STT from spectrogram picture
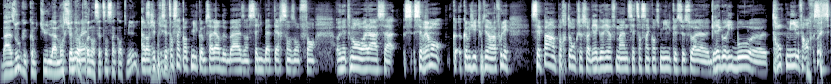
bah Zoug, comme tu l'as mentionné en prenant 750 000. Alors j'ai pris 750 000 comme salaire de base, un célibataire sans enfant. Honnêtement, voilà, ça, c'est vraiment, comme j'ai tweeté dans la foulée, c'est pas important que ce soit Gregory Hoffman 750 000, que ce soit euh, Grégory Beau euh, 30 000. Enfin, c'est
